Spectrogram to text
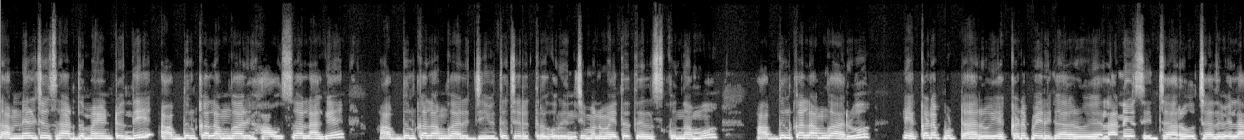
తమ్నెల్ చూసి అర్థమై ఉంటుంది. అబ్దుల్ కలాం గారి హౌస్ అలాగే అబ్దుల్ కలాం గారి జీవిత చరిత్ర గురించి మనమైతే తెలుసుకుందాము. అబ్దుల్ కలాం గారు ఎక్కడ పుట్టారు ఎక్కడ పెరిగారు ఎలా నివసించారు చదువు ఎలా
